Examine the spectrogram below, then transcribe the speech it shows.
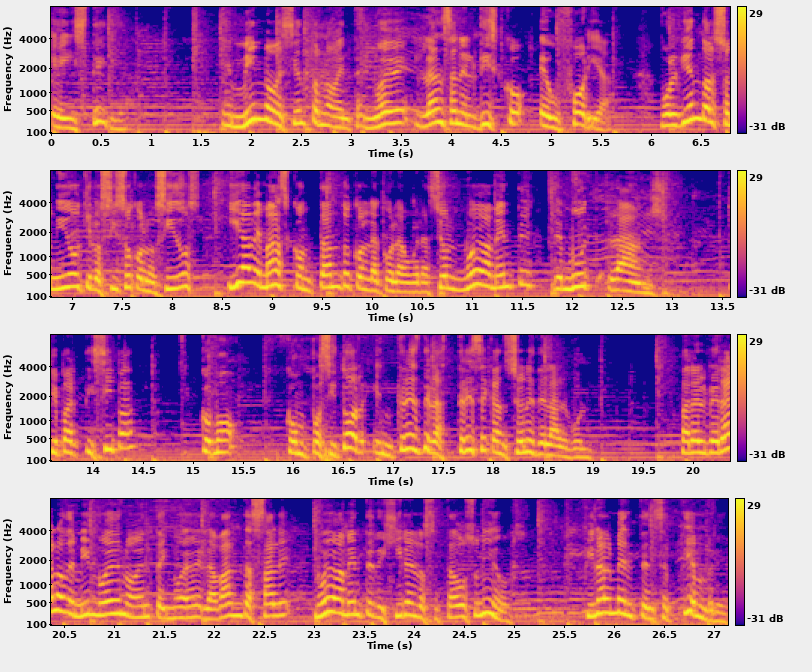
e Histeria. En 1999 lanzan el disco Euforia volviendo al sonido que los hizo conocidos y además contando con la colaboración nuevamente de Mood Lounge, que participa como compositor en tres de las 13 canciones del álbum. Para el verano de 1999 la banda sale nuevamente de gira en los Estados Unidos. Finalmente en septiembre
